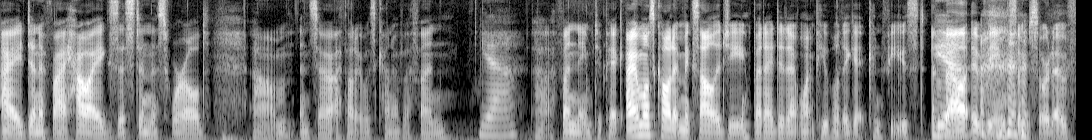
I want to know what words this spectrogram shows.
I identify, how I exist in this world. Um, and so I thought it was kind of a fun yeah. Uh, fun name to pick. I almost called it mixology, but I didn't want people to get confused about it being some sort of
